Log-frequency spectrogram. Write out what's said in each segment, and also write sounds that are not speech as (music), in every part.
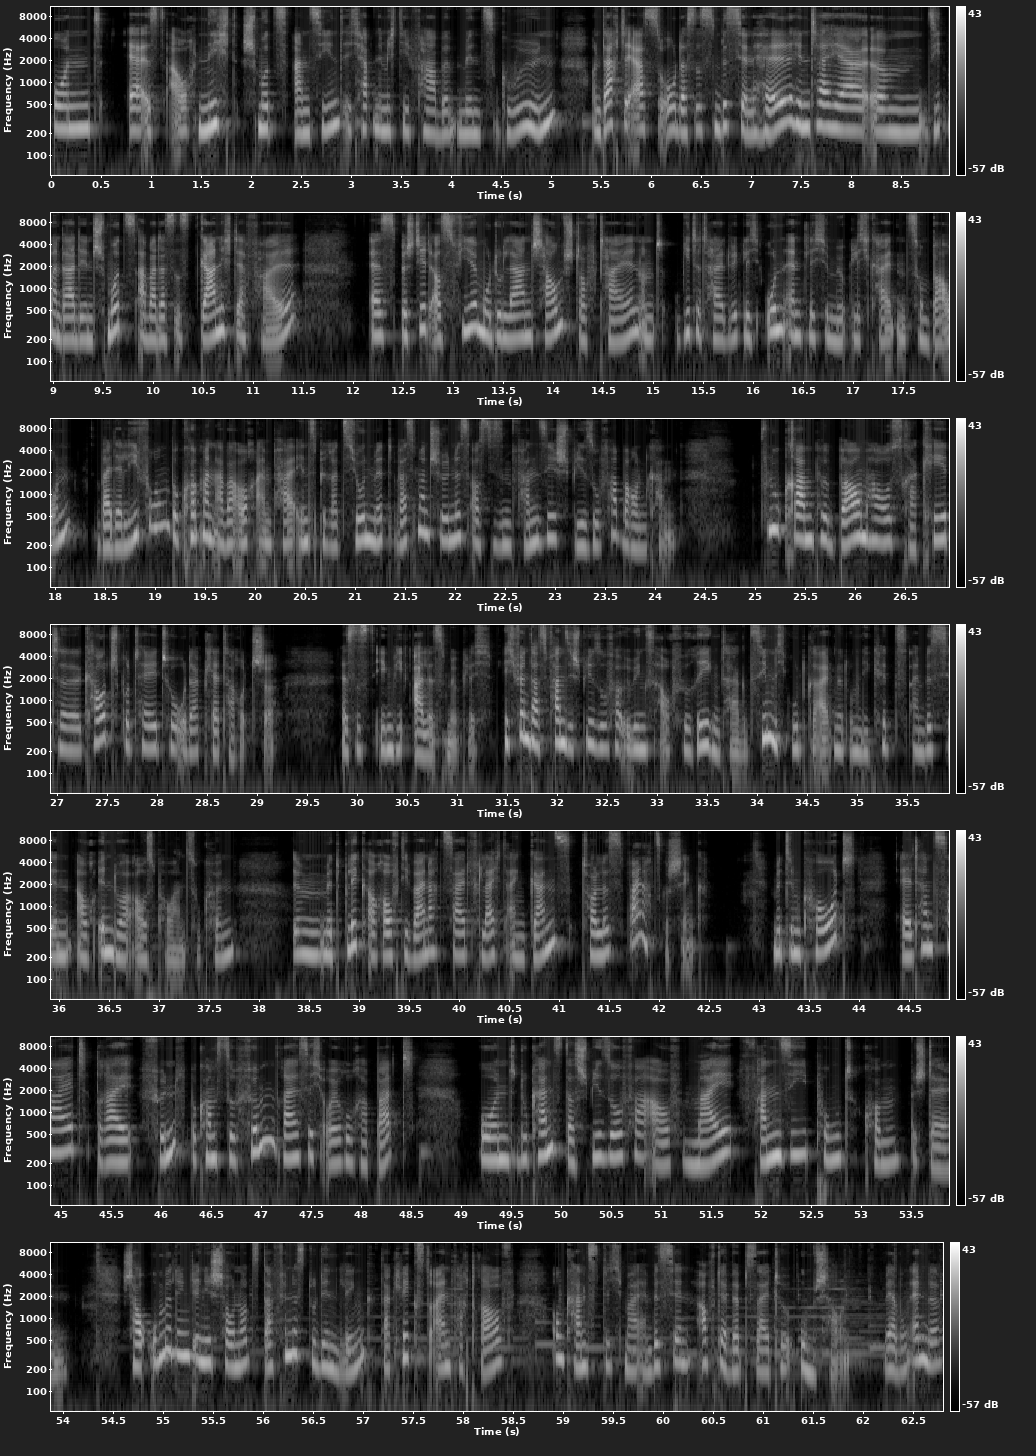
und er ist auch nicht schmutzanziehend. Ich habe nämlich die Farbe Minzgrün und dachte erst so, oh, das ist ein bisschen hell. Hinterher ähm, sieht man da den Schmutz, aber das ist gar nicht der Fall. Es besteht aus vier modularen Schaumstoffteilen und bietet halt wirklich unendliche Möglichkeiten zum Bauen. Bei der Lieferung bekommt man aber auch ein paar Inspirationen mit, was man Schönes aus diesem Fansee-Spielsofa bauen kann. Flugrampe, Baumhaus, Rakete, Couch Potato oder Kletterrutsche. Es ist irgendwie alles möglich. Ich finde das Fancy-Spielsofa übrigens auch für Regentage ziemlich gut geeignet, um die Kids ein bisschen auch indoor auspowern zu können. Mit Blick auch auf die Weihnachtszeit vielleicht ein ganz tolles Weihnachtsgeschenk. Mit dem Code Elternzeit 35 bekommst du 35 Euro Rabatt und du kannst das Spielsofa auf myfancy.com bestellen. Schau unbedingt in die Shownotes, da findest du den Link, da klickst du einfach drauf und kannst dich mal ein bisschen auf der Webseite umschauen. Werbung Ende.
